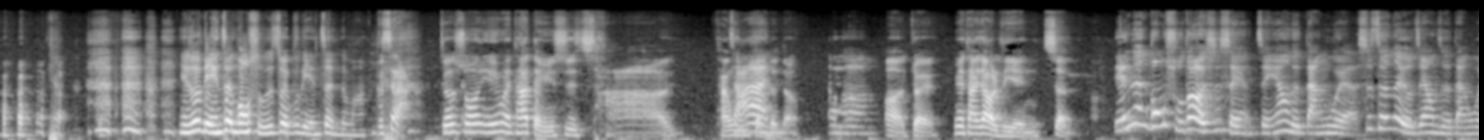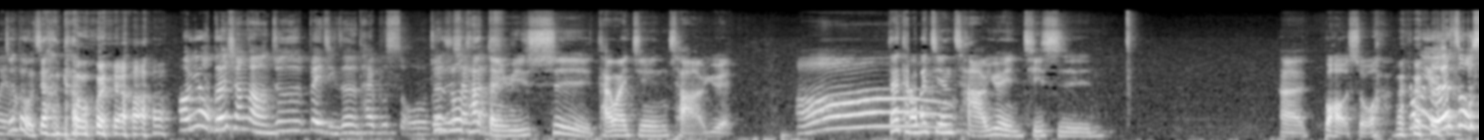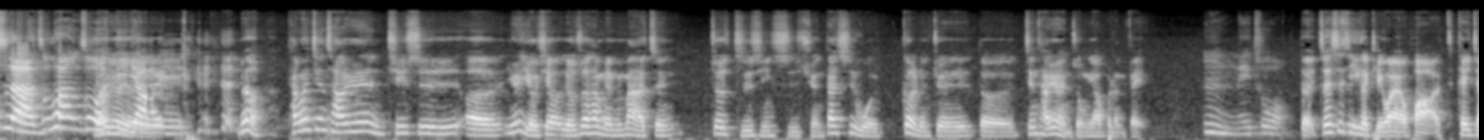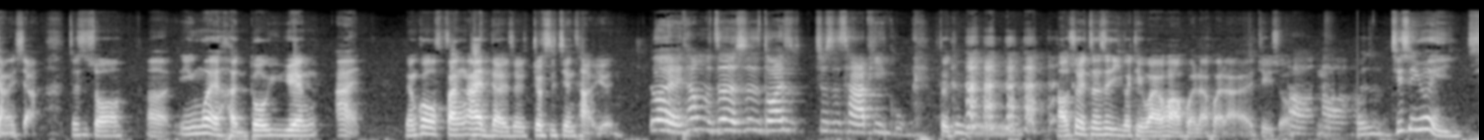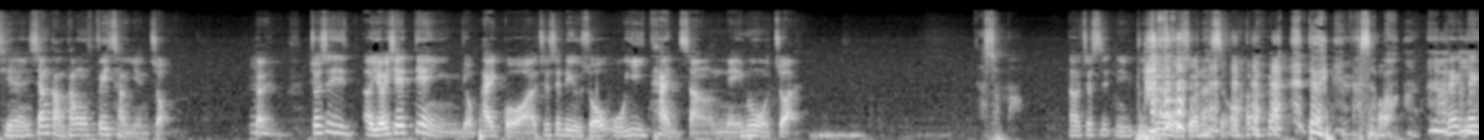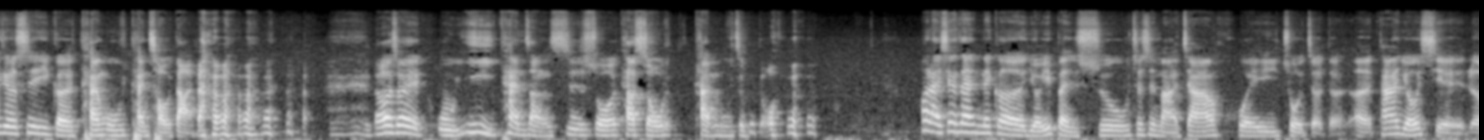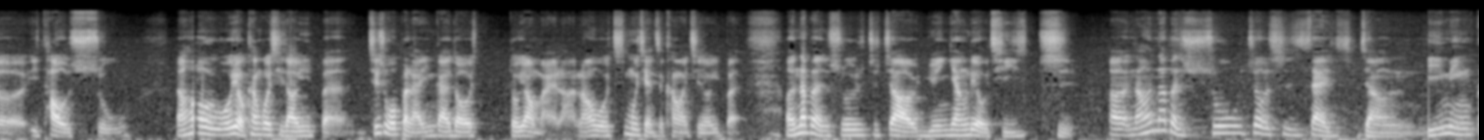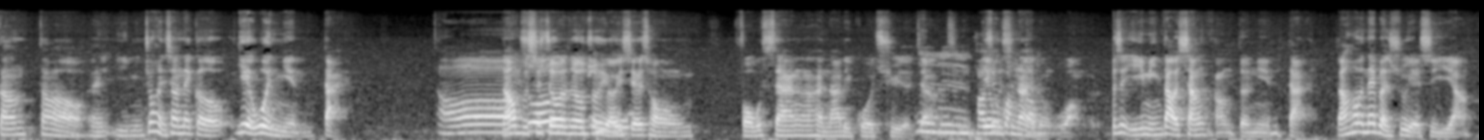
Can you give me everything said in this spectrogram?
你说廉政公署是最不廉政的吗？不是啦，就是说，因为它等于是查贪污等等的。嗯嗯，啊、对，因为它叫廉政。嘛，廉政公署到底是谁怎样的单位啊？是真的有这样子的单位吗？真的有这样的单位啊，哦，因为我跟香港就是背景真的太不熟了，就是说它等于是台湾监察院。哦，但台湾监察院其实，呃，不好说。他们有在做事啊，朱他们做得很低调而已。没有，台湾监察院其实，呃，因为有些有时候他们没办法真就执行实权，但是我个人觉得监察院很重要，不能废。嗯，没错。对，这是一个题外话，可以讲一下，就是说，呃，因为很多冤案能够翻案的就就是监察院。对他们真的是都在就是擦屁股。对对对对对。好，所以这是一个题外话，回来回来继续说。好好，其实因为以前香港贪污非常严重，对，嗯就是呃有一些电影有拍过啊，就是例如说《武义探长雷诺传》，什么？然后就是你你听我说那什么，对，那什么？那那就是一个贪污贪超大的，然后所以五亿探长是说他收贪污这么多。后来现在那个有一本书，就是马家辉作者的，呃，他有写了一套书，然后我有看过其中一本，其实我本来应该都都要买啦，然后我目前只看完其中一本，呃，那本书就叫《鸳鸯六七事》，呃，然后那本书就是在讲移民刚到，嗯、移民就很像那个叶问年代，哦，然后不是你就就说有一些从佛山啊和哪里过去的这样子，嗯嗯跑去业务是哪里广东我忘了，就是移民到香港的年代。然后那本书也是一样，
